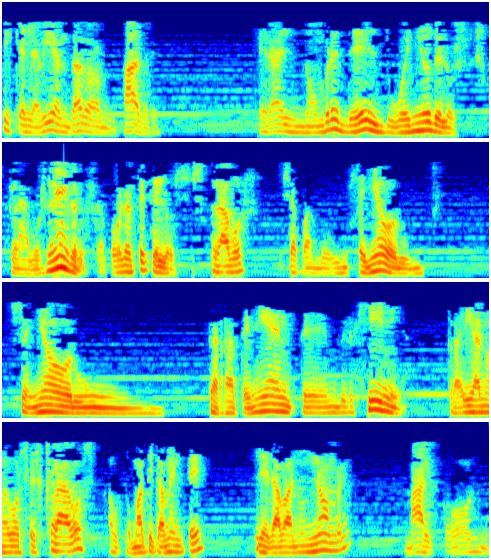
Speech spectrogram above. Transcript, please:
y que le habían dado a mi padre era el nombre del dueño de los esclavos negros. Acuérdate que los esclavos, o sea, cuando un señor, un señor, un terrateniente en Virginia traía nuevos esclavos, automáticamente le daban un nombre, Malcolm,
